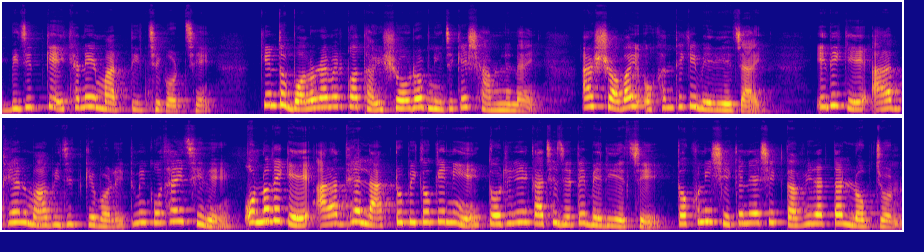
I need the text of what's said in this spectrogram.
বিজিতকে এখানেই মারতে ইচ্ছে করছে। কিন্তু বলরামের কথাই সৌরভ নিজেকে সামলে নেয়, আর সবাই ওখান থেকে বেরিয়ে যায়। এদিকে আরাধ্যার মা বিজিতকে বলে, তুমি কোথায় ছিলে? অন্যদিকে আরাধ্যা লাট্টু পিকোকে নিয়ে তটিনীর কাছে যেতে বেরিয়েছে। তখনই সেখানে আসে কাবির আর তার লোকজন।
